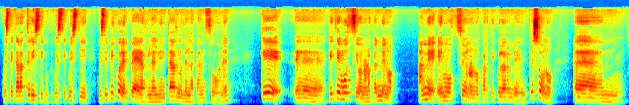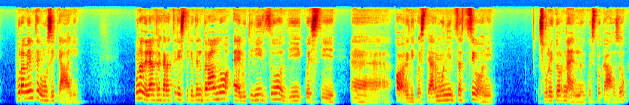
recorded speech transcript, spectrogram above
queste caratteristiche, questi, questi, queste piccole perle all'interno della canzone che, eh, che ti emozionano, che almeno a me emozionano particolarmente sono ehm, puramente musicali. Una delle altre caratteristiche del brano è l'utilizzo di questi eh, cori, di queste armonizzazioni sul ritornello in questo caso,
